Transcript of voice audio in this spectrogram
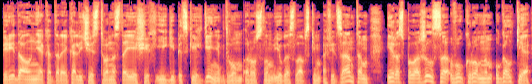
Передал некоторое количество настоящих египетских денег двум рослым югославским официантам и расположился в укромном уголке,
